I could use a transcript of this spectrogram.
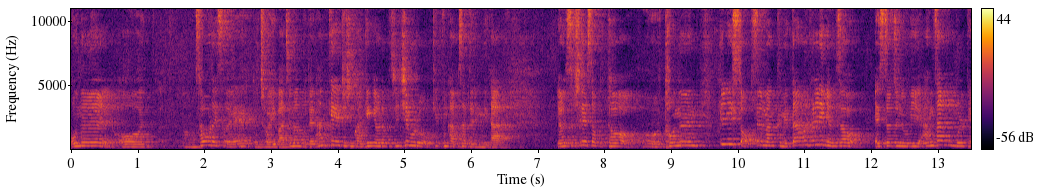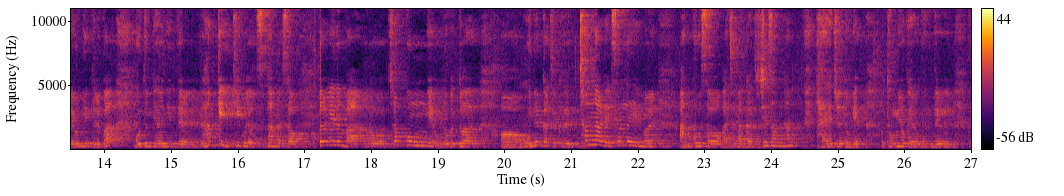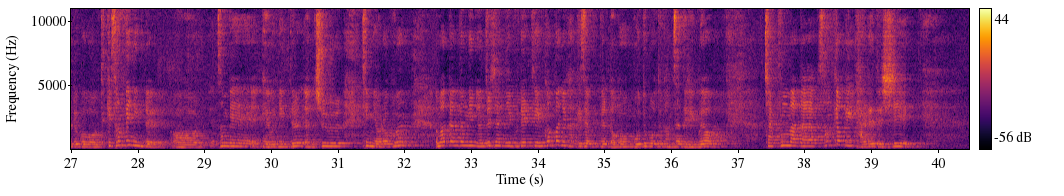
오늘 어, 어, 서울에서의 또 저희 마지막 무대를 함께 해주신 관객 여러분 진심으로 기쁜 감사드립니다. 연습실에서부터 어, 더는 흘릴 수 없을 만큼의 땀을 흘리면서 애써준 우리 앙상블 배우님들과 모든 배우님들을 함께 익히고 연습하면서 떨 리는 마음으로 첫 공에 오르고 또한 어, 오늘까지 그 첫날의 설레임을 안고서 마지막까지 최선을 한- 다해준 우리 동료 배우분들 그리고 특히 선배님들 어, 선배 배우님들 연출팀 여러분 음악 감독님 연주자님 무대팀 컴퍼니 관계자분들 너무 모두 모두 감사드리고요. 작품마다 성격이 다르듯이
